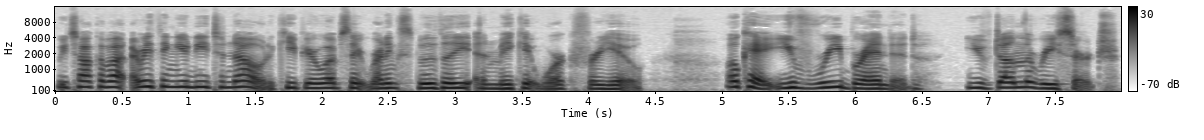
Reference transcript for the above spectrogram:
We talk about everything you need to know to keep your website running smoothly and make it work for you. Okay, you've rebranded, you've done the research,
